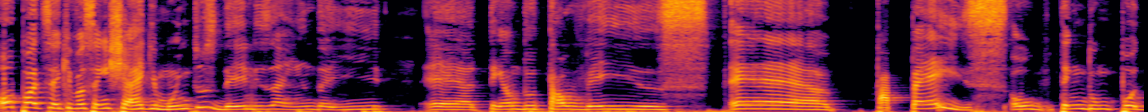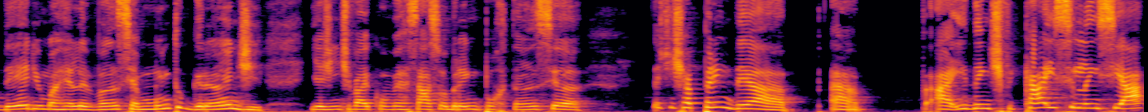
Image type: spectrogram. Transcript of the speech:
Ou pode ser que você enxergue muitos deles ainda aí, é, tendo talvez é, papéis ou tendo um poder e uma relevância muito grande. E a gente vai conversar sobre a importância da gente aprender a, a, a identificar e silenciar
